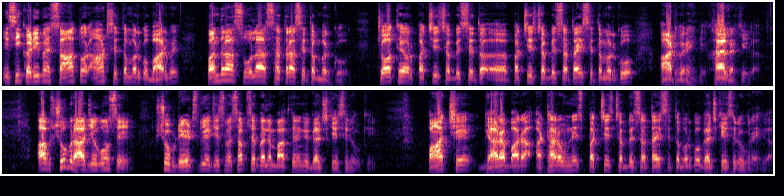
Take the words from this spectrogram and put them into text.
इसी कड़ी में सात और आठ सितंबर को बारहवें, पंद्रह, सोलह, सत्रह सितंबर को चौथे और पच्चीस छब्बीस पच्चीस छब्बीस सत्ताईस सितंबर को आठवें रहेंगे। ख्याल रखिएगा। अब शुभ राजयोगों से शुभ डेट्स भी है, जिसमें सबसे पहले हम बात करेंगे गज केसरी योग की। पाँच छः ग्यारह, बारह, अठारह, उन्नीस, पच्चीस, छब्बीस, सत्ताईस सितंबर को गज केसरी योग रहेगा।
